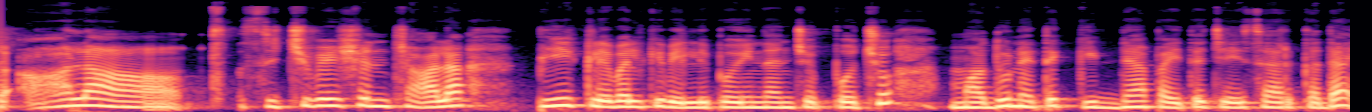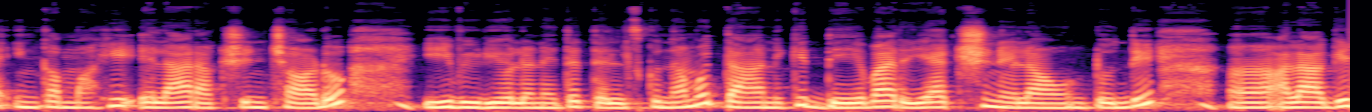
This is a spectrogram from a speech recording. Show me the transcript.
చాలా సిచ్యువేషన్ చాలా పీక్ లెవెల్కి వెళ్ళిపోయిందని చెప్పొచ్చు. మధునైతే కిడ్నాప్ అయితే చేశారు కదా. ఇంకా మహి ఎలా రక్షించాడో ఈ వీడియోలోనైతే తెలుసుకుందాము. దానికి దేవా రియాక్షన్ ఎలా ఉంటుంది? అలాగే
